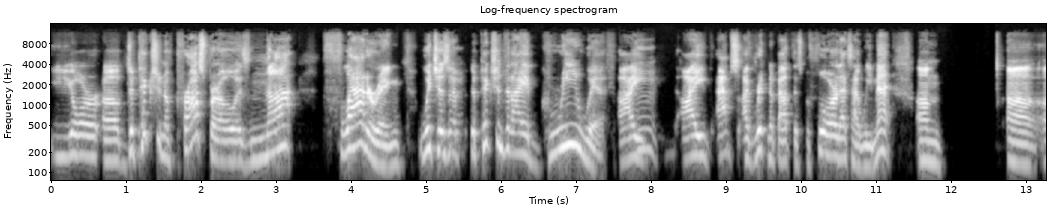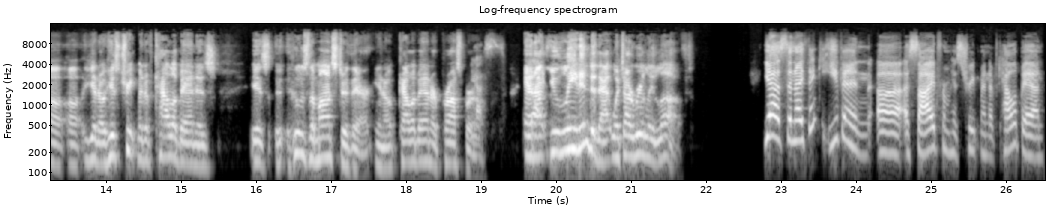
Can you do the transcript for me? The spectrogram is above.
your uh, depiction of Prospero is not flattering, which is a mm. depiction that I agree with. I mm. I abs- I've written about this before. That's how we met. Um, uh, uh, uh, you know, his treatment of Caliban is is uh, who's the monster there? You know, Caliban or Prospero? Yes. And yes. I, you lean into that, which I really loved. Yes, and I think even uh, aside from his treatment of Caliban,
